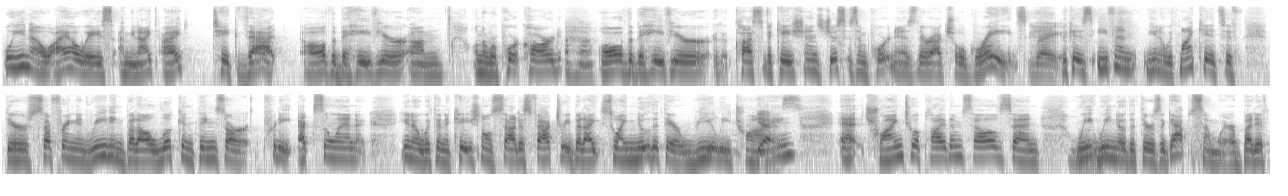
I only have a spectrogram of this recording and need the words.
Well, you know, I always, I mean, I, I take that all the behavior um, on the report card, Uh-huh. all the behavior classifications, just as important as their actual grades. Right. Because even you know, with my kids, if they're suffering in reading, but I'll look and things are pretty excellent, you know, with an occasional satisfactory. But I so I know that they're really trying, Yes. at trying to apply themselves, and we we know that there's a gap somewhere. But if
